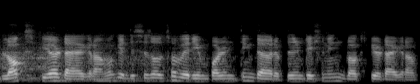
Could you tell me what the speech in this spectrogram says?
Bloch sphere diagram. Okay, this is also a very important thing the representation in Bloch sphere diagram.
